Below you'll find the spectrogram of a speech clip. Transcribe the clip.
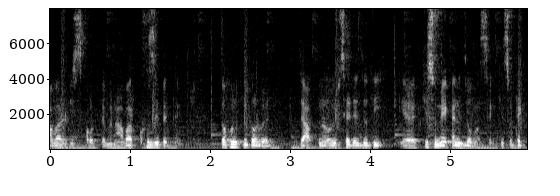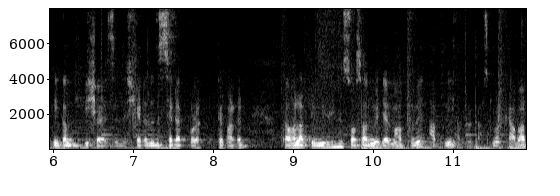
আবার রিচ করতে মানে আবার খুঁজে পেতে। তখন কি করবেন? যে আপনার ওয়েবসাইটে যদি কিছু মেকানিজম আছে, কিছু টেকনিক্যাল বিষয় আছে যে সেটা যদি সেট আপ করতে পারেন, তাহলে আপনি বিভিন্ন সোশ্যাল মিডিয়ার মাধ্যমে আপনি আপনার কাস্টমারকে আবার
